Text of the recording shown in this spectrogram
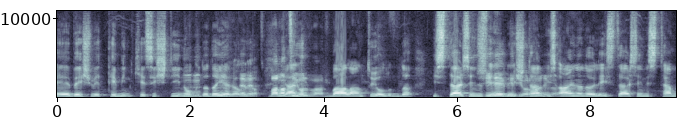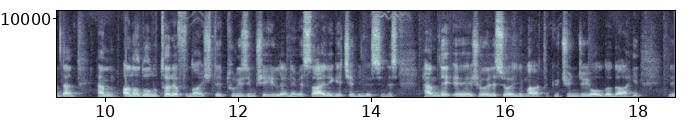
E5 ve TEM'in kesiştiği noktada yer alıyor. Evet, bağlantı yol var. Bağlantı yolunda. İsterseniz Şile'ye gidiyor E5'ten, galiba. is- aynen öyle. İsterseniz TEM'den hem Anadolu tarafına işte turizm şehirlerine vesaire geçebilirsiniz. Hem de e, şöyle söyleyeyim artık üçüncü yolda dahil e,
